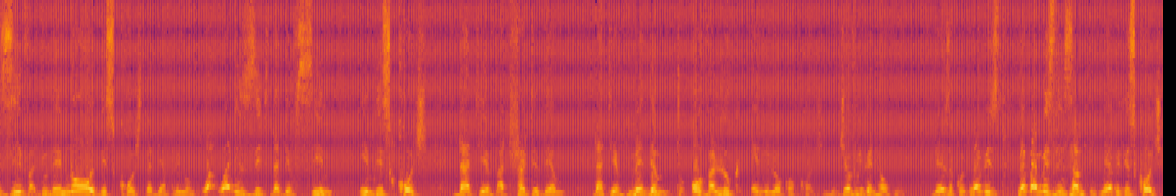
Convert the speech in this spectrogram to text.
ZIFA, do they know this coach that they are bringing on? What, what is it that they've seen in this coach that have attracted them, that have made them to overlook any local coach? Jeff, you can help me. There's a coach. Maybe maybe I'm missing something. Maybe this coach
